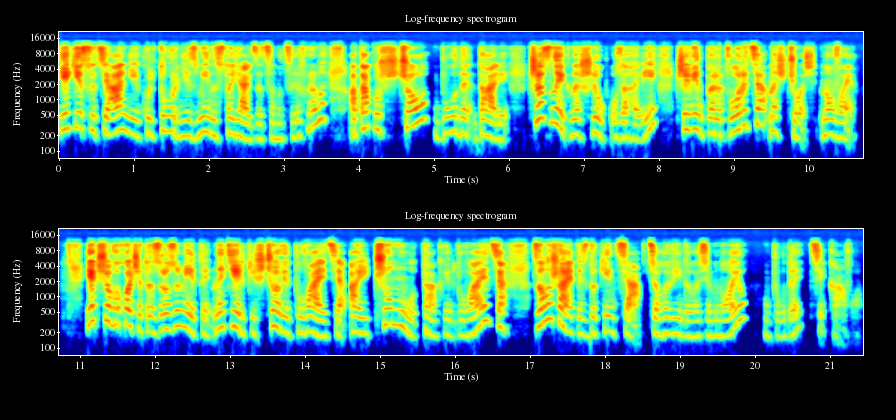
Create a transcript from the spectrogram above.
які соціальні і культурні зміни стоять за цими цифрами, а також що буде далі, чи зникне шлюб узагалі, чи він перетвориться на щось нове. Якщо ви хочете зрозуміти не тільки, що відбувається, а й чому так відбувається, залишайтесь до кінця цього відео зі мною, буде цікаво.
